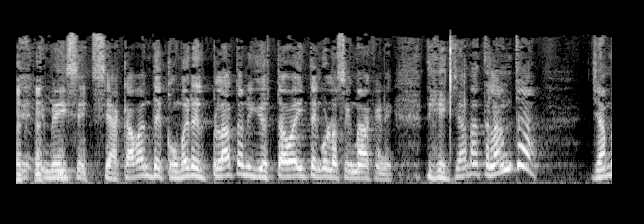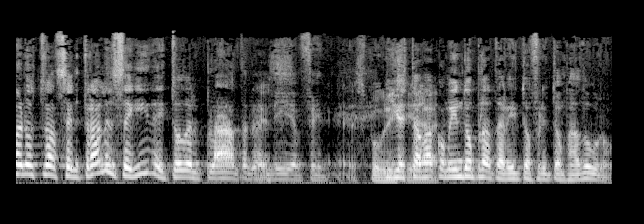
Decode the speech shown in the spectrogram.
Eh, y me dice, se acaban de comer el plátano y yo estaba ahí, tengo las imágenes. Dije, llama Atlanta, llama a nuestra central enseguida y todo el plátano, el día, en fin. y yo estaba comiendo platanitos fritos maduros.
